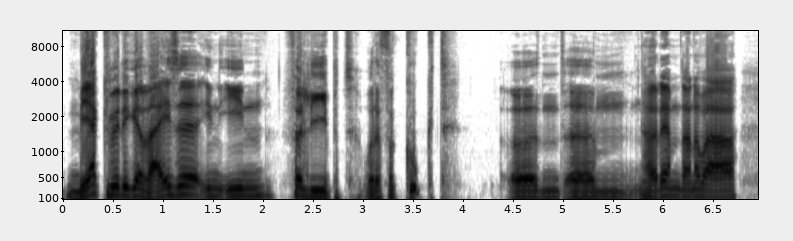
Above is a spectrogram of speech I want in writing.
merkwürdigerweise in ihn verliebt oder verguckt. Und ähm, hat ihm dann aber auch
